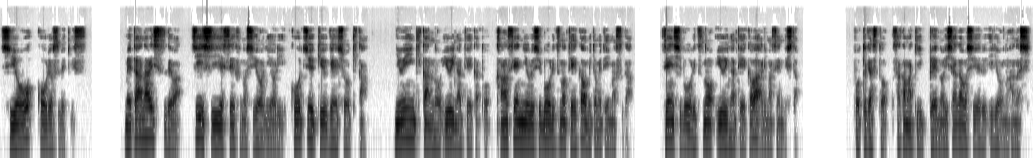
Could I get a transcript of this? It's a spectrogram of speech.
使用を考慮すべきです。メタアナリシスでは GCSF の使用により高中級減少期間、入院期間の優位な低下と感染による死亡率の低下を認めていますが、全死亡率の優位な低下はありませんでした。ポッドキャスト、坂巻一平の医者が教える医療の話。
